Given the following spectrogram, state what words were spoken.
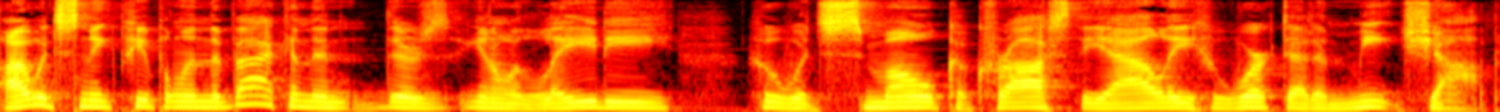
I would sneak people in the back and then there's, you know, a lady who would smoke across the alley who worked at a meat shop.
